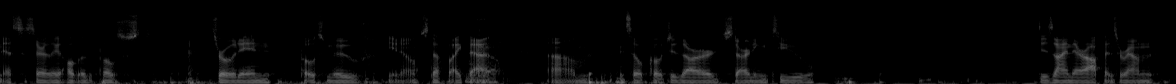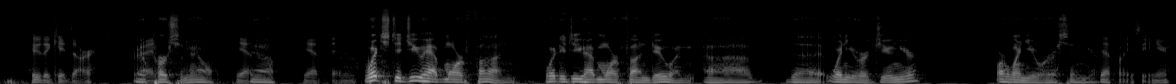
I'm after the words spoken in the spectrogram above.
necessarily all of the post throw it in, post move, you know, stuff like that. Um, and so coaches are starting to design their offense around who the kids are. Their Right. personnel. Yep. Yeah. Yep. And Which did you have more fun? What did you have more fun doing? Uh, the when you were a junior, or when you were a senior? definitely a senior.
